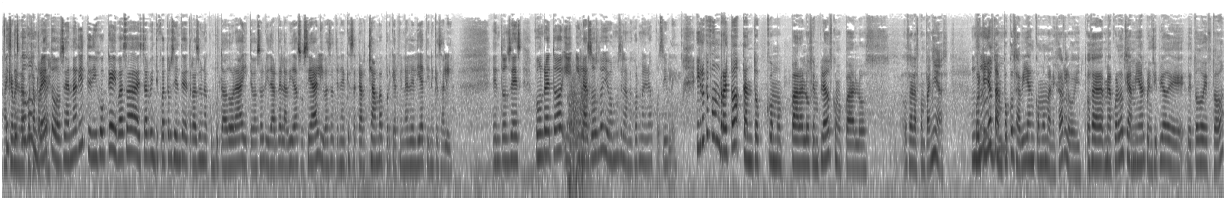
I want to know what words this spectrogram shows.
hay es que que es brindar todo un reto, o sea, nadie te dijo, ok, vas a estar 24/7 detrás de una computadora y te vas a olvidar de la vida social y vas a tener que sacar chamba porque al final del día tiene que salir. Entonces, fue un reto y, y las dos lo llevamos de la mejor manera posible. Y creo que fue un reto tanto como para los empleados como para los, o sea, las compañías. Porque ellos tampoco sabían cómo manejarlo. Y, o sea, me acuerdo que a mí al principio de, de todo esto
